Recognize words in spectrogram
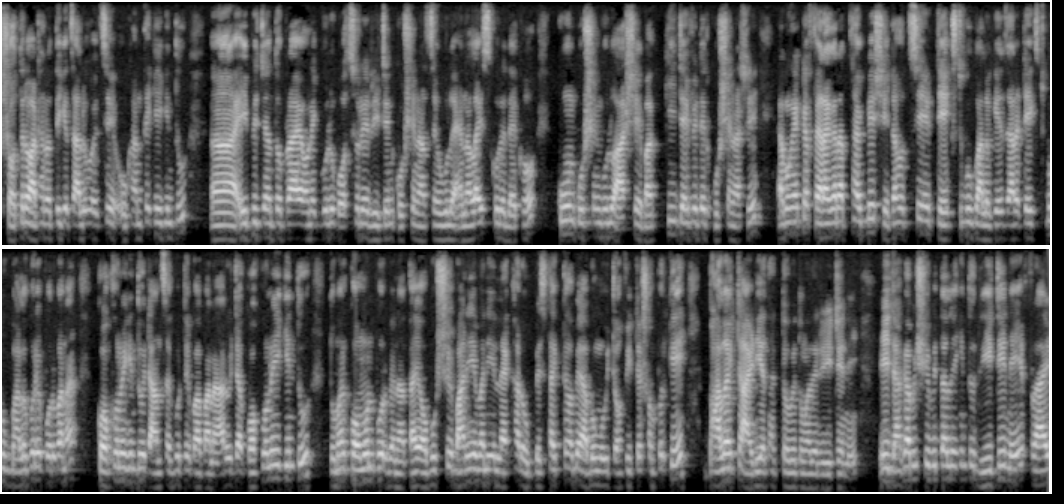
সতেরো আঠারোর দিকে চালু হয়েছে। ওখান থেকে কিন্তু এই পর্যন্ত প্রায় অনেকগুলো বছরের রিটেন কোশ্চেন আছে, ওগুলো অ্যানালাইজ করে দেখো কোন কোশ্চেনগুলো আসে বা কি টাইপের কোশ্চেন আসে। এবং একটা প্যারাগ্রাফ থাকবে, সেটা হচ্ছে টেক্সট বুক আলোকে। যারা টেক্সট বুক ভালো করে পড়বা না, কখনোই কিন্তু ওইটা আনসার করতে পারবা না। আর ওইটা কখনোই কিন্তু তোমার কমন পড়বে না। তাই অবশ্যই বানিয়ে বানিয়ে লেখার অভ্যেস থাকতে হবে এবং ওই টপিকটা সম্পর্কে ভালো একটা আইডিয়া থাকতে হবে তোমাদের রিটেনে এই ঢাকা বিশ্ববিদ্যালয়ে কিন্তু রিটেনে প্রায়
